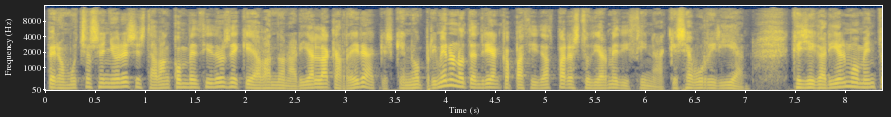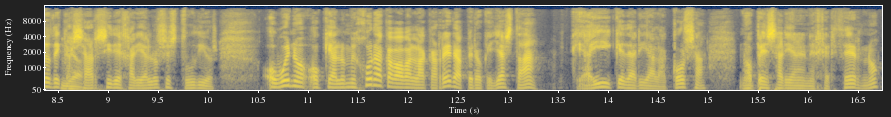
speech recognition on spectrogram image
pero muchos señores estaban convencidos de que abandonarían la carrera, que es que no, primero no tendrían capacidad para estudiar medicina, que se aburrirían, que llegaría el momento de casarse y dejarían los estudios, o bueno, o que a lo mejor acababan la carrera, pero que ya está, que ahí quedaría la cosa, no pensarían en ejercer, ¿no?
